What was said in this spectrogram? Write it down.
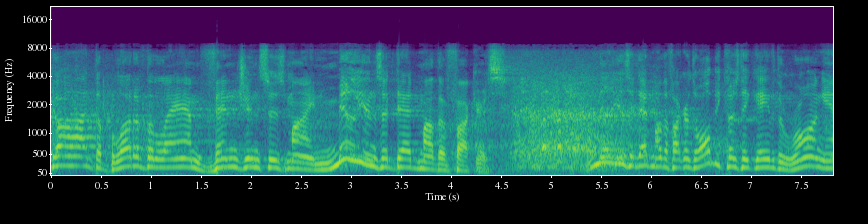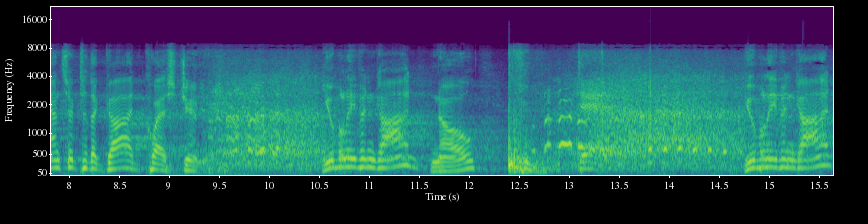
God, the blood of the Lamb, vengeance is mine. Millions of dead motherfuckers. Millions of dead motherfuckers, all because they gave the wrong answer to the God question. You believe in God? No. Dead. You believe in God?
